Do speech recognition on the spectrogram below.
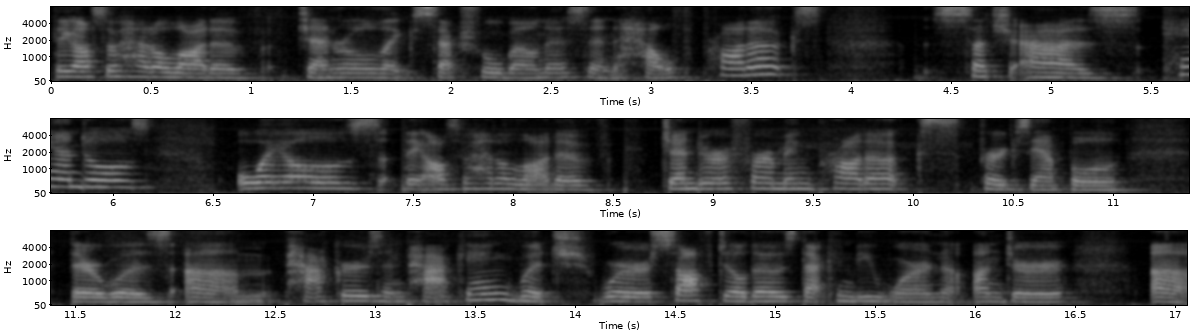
they also had a lot of general like sexual wellness and health products, such as candles, oils. They also had a lot of gender affirming products. For example, there was um, packers and packing, which were soft dildos that can be worn under uh,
